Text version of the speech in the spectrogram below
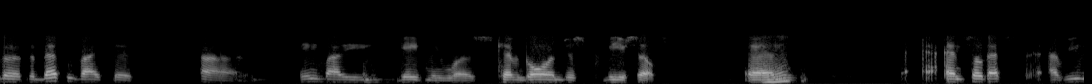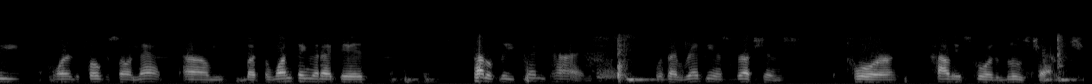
the, the best advice that uh, anybody gave me was Kevin, go and just be yourself, and and so that's I really wanted to focus on that. Um, but the one thing that I did probably ten times was I read the instructions for how they score the blues challenge.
